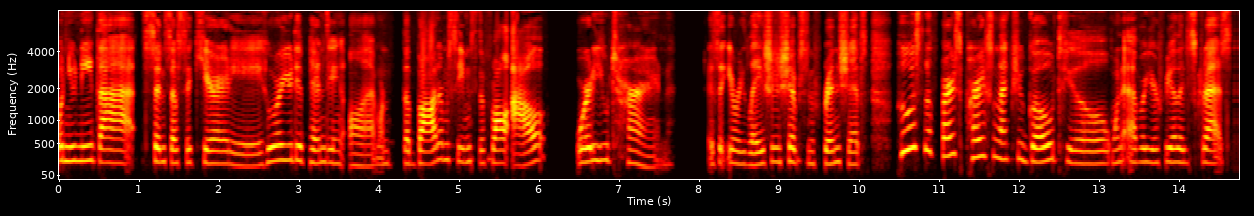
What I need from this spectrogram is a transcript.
when you need that sense of security? Who are you depending on? When the bottom seems to fall out, where do you turn? Is it your relationships and friendships? Who is the first person that you go to whenever you're feeling stressed,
